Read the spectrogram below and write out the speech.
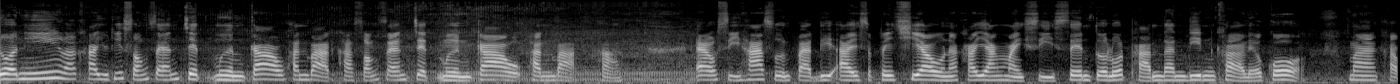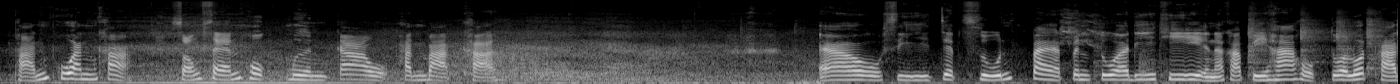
ตัวนี้ราคาอยู่ที่ 279,000 บาทค่ะ 279,000 บาทค่ะ L4508 DI Special นะคะ ยางใหม่ 4 เส้นตัวรถผ่านดันดินค่ะ แล้วก็มากับผานพวนค่ะ 269,000 บาทค่ะ L 4 7 0 8 เป็นตัว DT นะคะ ปี 56 ตัวรถผ่าน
